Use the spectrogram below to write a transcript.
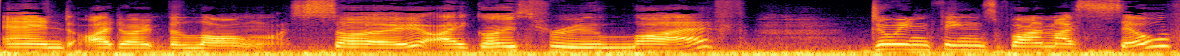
and I don't belong. So I go through life doing things by myself,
